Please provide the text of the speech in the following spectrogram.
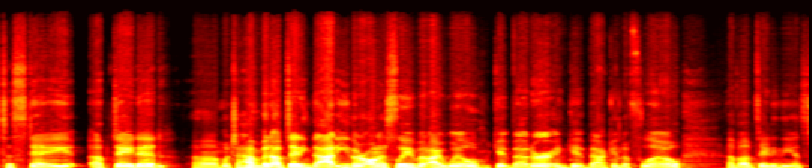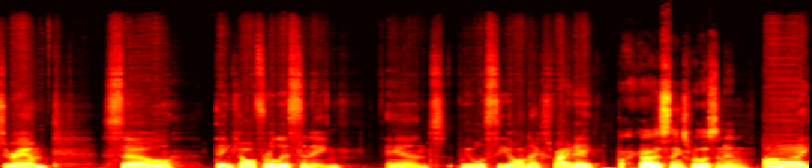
to stay updated. Um, which I haven't been updating that either, honestly, but I will get better and get back into flow of updating the Instagram. So thank y'all for listening, and we will see y'all next Friday. Bye, guys. Thanks for listening. Bye.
